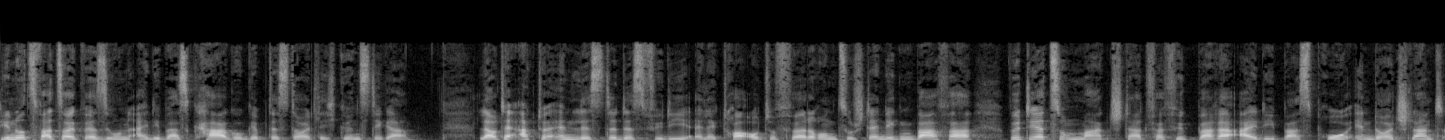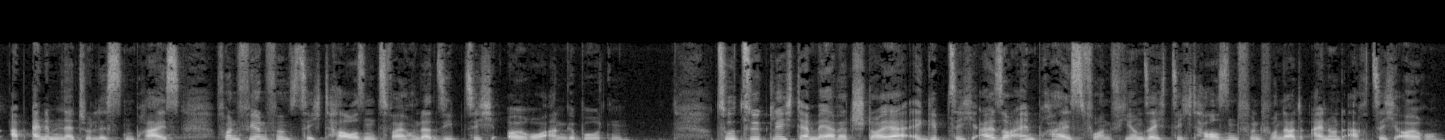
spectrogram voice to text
Die Nutzfahrzeugversion ID-Bus Cargo gibt es deutlich günstiger. Laut der aktuellen Liste des für die Elektroautoförderung zuständigen BAFA wird der zum Marktstart verfügbare ID-Bus Pro in Deutschland ab einem Nettolistenpreis von 54.270 Euro angeboten. Zuzüglich der Mehrwertsteuer ergibt sich also ein Preis von 64.581 Euro.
